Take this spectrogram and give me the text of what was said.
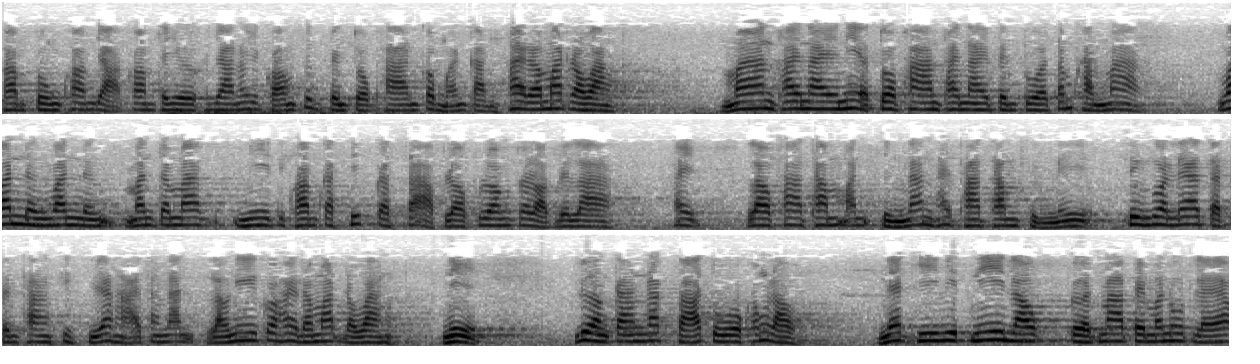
ความปรุงความอยากความทะเยอทะยานของของ ซึ่งเป็นตัวพานก็เหมือนกัน ให้ระมัดระวัง มารภายในเนี่ยตัวพานภายในเป็นตัวสำคัญมาก วันหนึ่งวันหนึ่งมันจะมามีความกระซิบกระซาบหลอกลวงตลอดเวลา ให้เราพาทำอันสิ่งนั้นให้พาทำสิ่งนี้ ซึ่งล้วนแล้วแต่เป็นทางที่เสียหายทั้งนั้น เหล่านี้ก็ให้ระมัดระวัง นี่ เรื่องการรักษาตัวของเราในชีวิตนี้เราเกิดมาเป็นมนุษย์แล้ว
